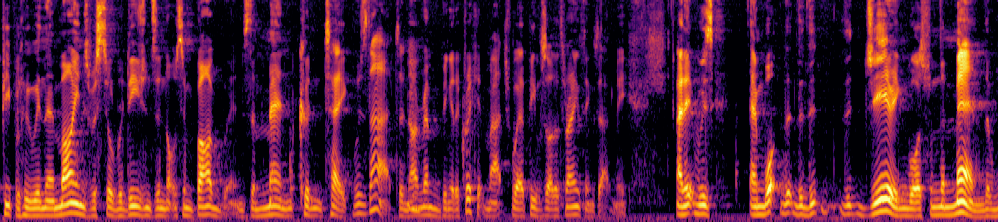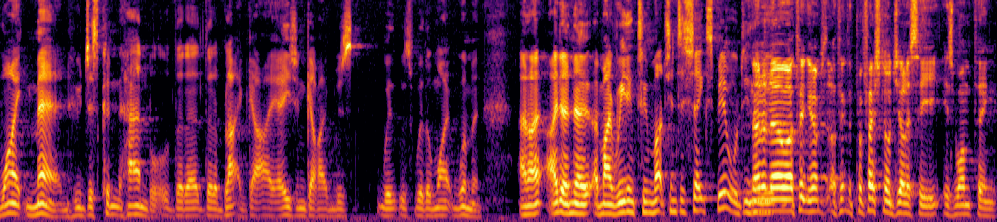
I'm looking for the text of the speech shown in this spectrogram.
people who in their minds were still Rhodesians and not Zimbabweans, the men couldn't take, was that. And I remember being at a cricket match where people started throwing things at me. And it was, and what the, the, the, the jeering was from the men, the white men who just couldn't handle that a, that a black guy, Asian guy was with, was with a white woman. And I, I don't know, am I reading too much into Shakespeare? Or do you No, no, no. I think you're, abs- I think the professional jealousy is one thing,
